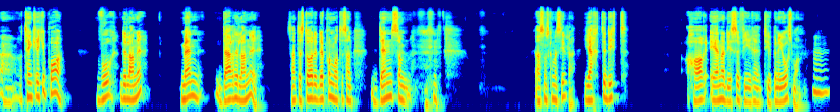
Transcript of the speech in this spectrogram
Uh, og tenker ikke på hvor det lander, men der det lander. Sant? Det står det, det er på en måte sånn Den som Ja, sånn skal man si det, da? Hjertet ditt har en av disse fire typene jordsmonn. Mm.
